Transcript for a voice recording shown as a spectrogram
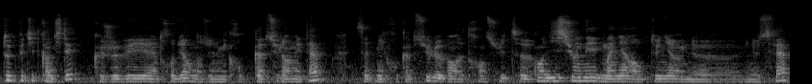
toute petite quantité que je vais introduire dans une microcapsule en étain. Cette microcapsule va être ensuite euh, conditionnée de manière à obtenir une, sphère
